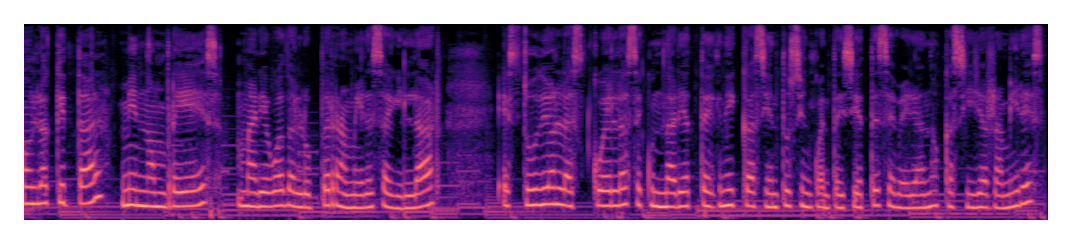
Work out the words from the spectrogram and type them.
Hola, ¿qué tal? Mi nombre es María Guadalupe Ramírez Aguilar. Estudio en la Escuela Secundaria Técnica 157 Severiano Casillas Ramírez.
